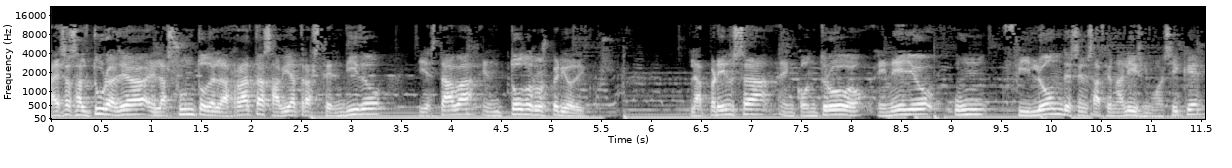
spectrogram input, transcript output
A esas alturas ya el asunto de las ratas había trascendido y estaba en todos los periódicos. La prensa encontró en ello un filón de sensacionalismo, así que,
